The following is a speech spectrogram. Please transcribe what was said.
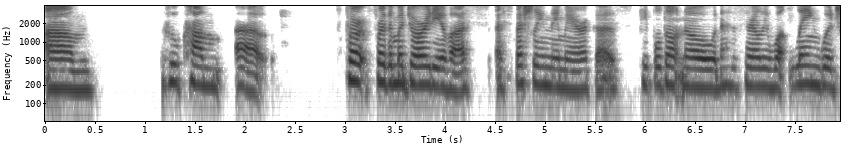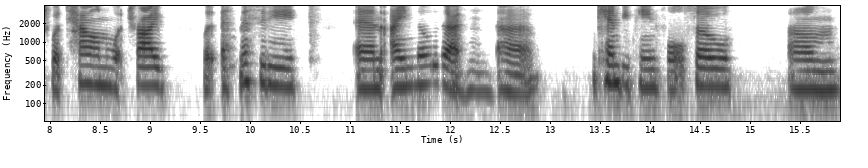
um, who come. Uh, for, for the majority of us, especially in the Americas, people don't know necessarily what language, what town, what tribe what ethnicity, and I know that mm-hmm. uh, can be painful. So, um,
